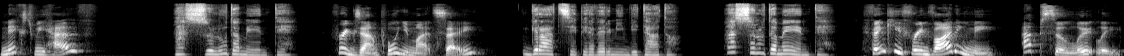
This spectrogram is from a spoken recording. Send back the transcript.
Next, we have Assolutamente. For example, you might say, Grazie per avermi invitato. Assolutamente. Thank you for inviting me. Absolutely.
